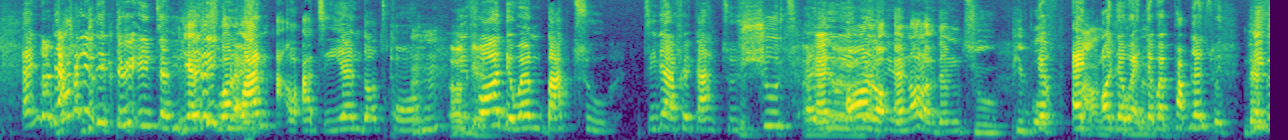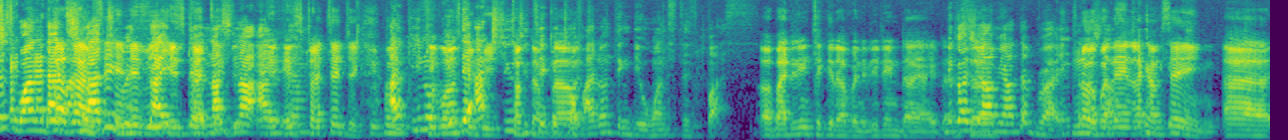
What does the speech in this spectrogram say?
I know they actually did three interviews. Yeah, they did one I, at yen.com mm-hmm. okay. before they went back to TV Africa to shoot and all of, and all of them to people the, and oh, there were there were problems with there's this one that she had to recite the national anthem. It's strategic. People, and, you know, if they asked you to take about. it off, I don't think they want this bus. Oh, but I didn't take it off and it didn't die either. Because so, you're Miata, No, but then like I'm saying, uh,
